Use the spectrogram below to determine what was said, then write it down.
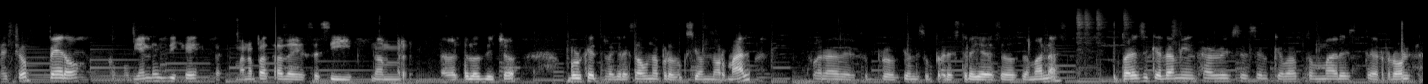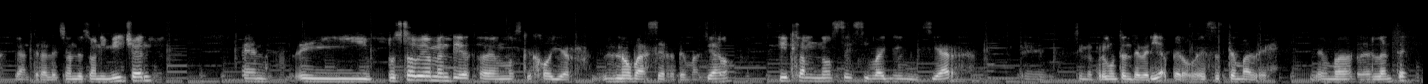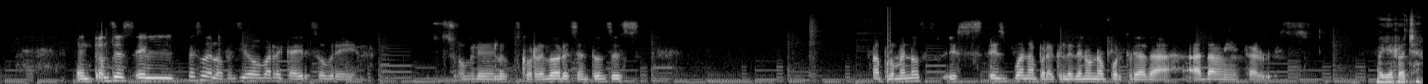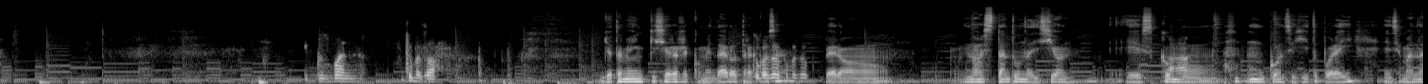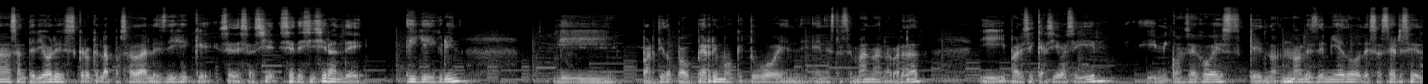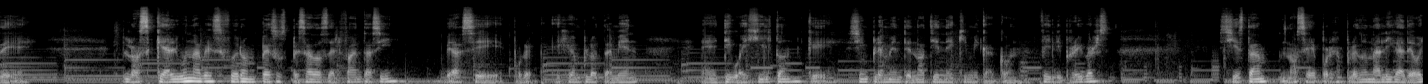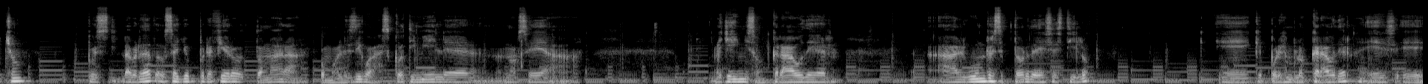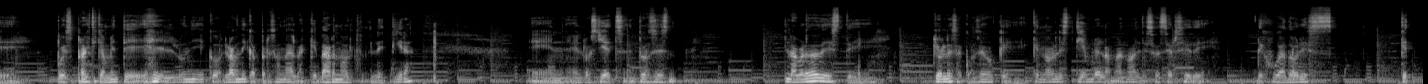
hecho, pero como bien les dije la semana pasada, ese sí, no me los dicho, Burkhead regresó a una producción normal, fuera de su producción de superestrella de hace dos semanas. Y parece que Damien Harris es el que va a tomar este rol ante la lesión de Sonny Mitchell. y pues obviamente ya sabemos que Hoyer no va a ser demasiado. Titham no sé si vaya a iniciar, si me preguntan debería, pero ese es tema de, más adelante. Entonces el peso de la ofensiva va a recaer sobre, sobre los corredores. Entonces por lo menos es, es buena para que le den una oportunidad a, a Damien Harris. Oye, Rocha. Y pues bueno, ¿qué pasó? Yo también quisiera recomendar otra ¿Qué pasó? cosa, ¿Qué pasó? pero no es tanto una edición, es como un consejito por ahí. En semanas anteriores, creo que la pasada les dije que se, deshicieran de AJ Green y partido paupérrimo que tuvo en, en esta semana, la verdad. Y parece que así va a seguir. Y mi consejo es que no, no les dé miedo deshacerse de los que alguna vez fueron pesos pesados del fantasy. Véase, por ejemplo, también eh, T.Y. Hilton, que simplemente no tiene química con Philip Rivers. Si están, no sé, por ejemplo, en una liga de 8, pues la verdad, o sea, yo prefiero tomar a, como les digo, a Scotty Miller, no sé, a, Jameson Crowder, a algún receptor de ese estilo. eh, que por ejemplo Crowder es eh, pues prácticamente el único, la única persona a la que Darnold le tira en, en los Jets. Entonces, la verdad, este, yo les aconsejo que, que no les tiemble la mano al deshacerse de, de jugadores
